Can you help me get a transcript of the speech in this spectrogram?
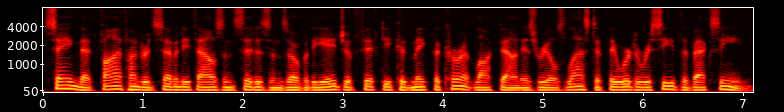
saying that 570,000 citizens over the age of 50 could make the current lockdown Israel's last if they were to receive the vaccine.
